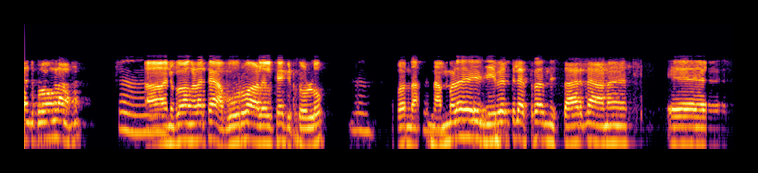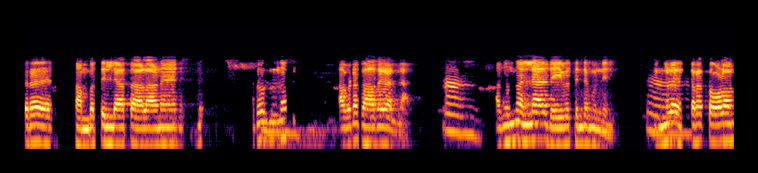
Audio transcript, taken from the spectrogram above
അനുഭവങ്ങളാണ്. അനുഭവങ്ങളൊക്കെ അപൂർവ ആളുകൾക്കേ കിട്ടുള്ളൂ. അപ്പൊ നമ്മൾ ജീവിതത്തിൽ എത്ര നിസ്സാരനാണ് എത്ര സമ്പത്തില്ലാത്ത ആളാണ്. അതൊന്നും അവിടെ ബാധകമല്ല. അതൊന്നുമല്ല ദൈവത്തിന്റെ മുന്നിൽ. നിങ്ങൾ എത്രത്തോളം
